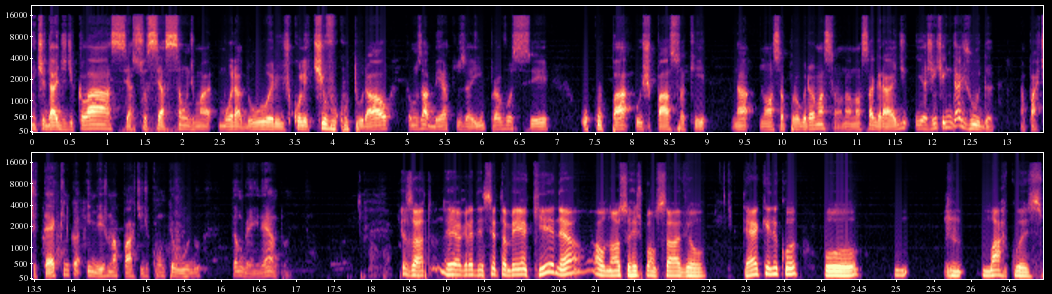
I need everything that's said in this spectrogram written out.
entidade de classe, associação de moradores, coletivo cultural, estamos abertos aí para você ocupar o espaço aqui na nossa programação, na nossa grade, e a gente ainda ajuda na parte técnica e mesmo na parte de conteúdo também, né, Antônio? Exato. É, agradecer também aqui né, ao nosso responsável técnico, o Marcos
